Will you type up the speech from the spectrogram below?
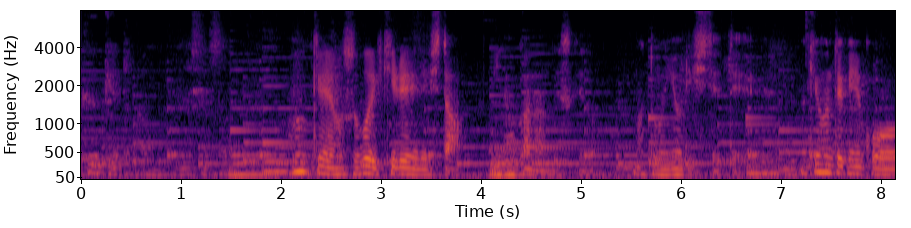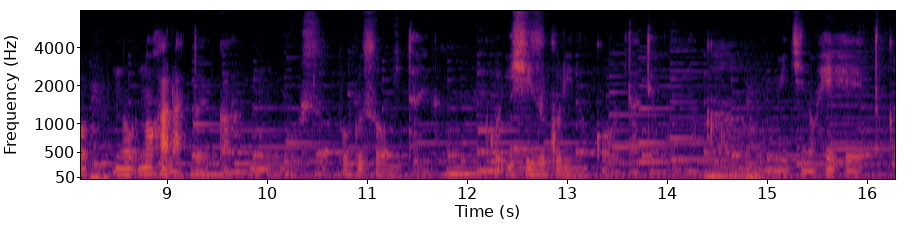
風景とかも面白そう。風景もすごい綺麗でした。田舎なんですけど、まあ、どんよりしてて基本的にこうの野原というか牧草。みたいなこう石造りのこう建物なんか道のへへとかこ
